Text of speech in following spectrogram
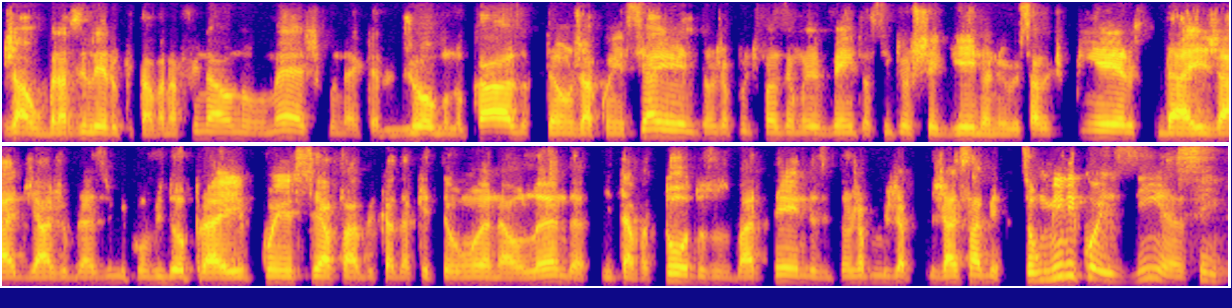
já o brasileiro que estava na final no México, né, que era o Diogo no caso, então já conhecia ele, então já pude fazer um evento assim que eu cheguei no aniversário de Pinheiros, daí já a Diageo Brasil me convidou para ir conhecer a fábrica da Ketewan na Holanda e tava todos os bartenders, então já, já, já sabe, são mini coisinhas Sim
